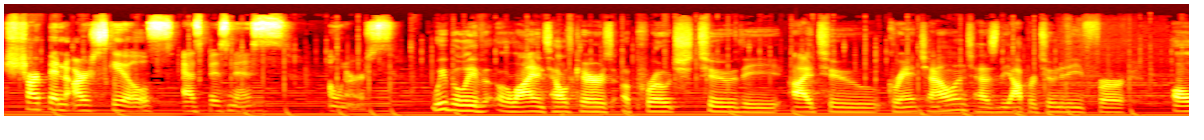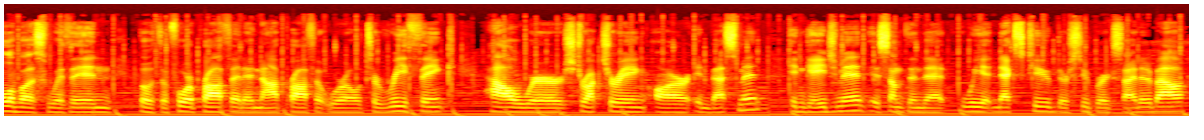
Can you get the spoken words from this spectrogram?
sharpen our skills as business owners. We believe Alliance Healthcare's approach to the I2 Grant Challenge has the opportunity for all of us within both the for-profit and not-profit world to rethink how we're structuring our investment. Engagement is something that we at Nex Cube are super excited about,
